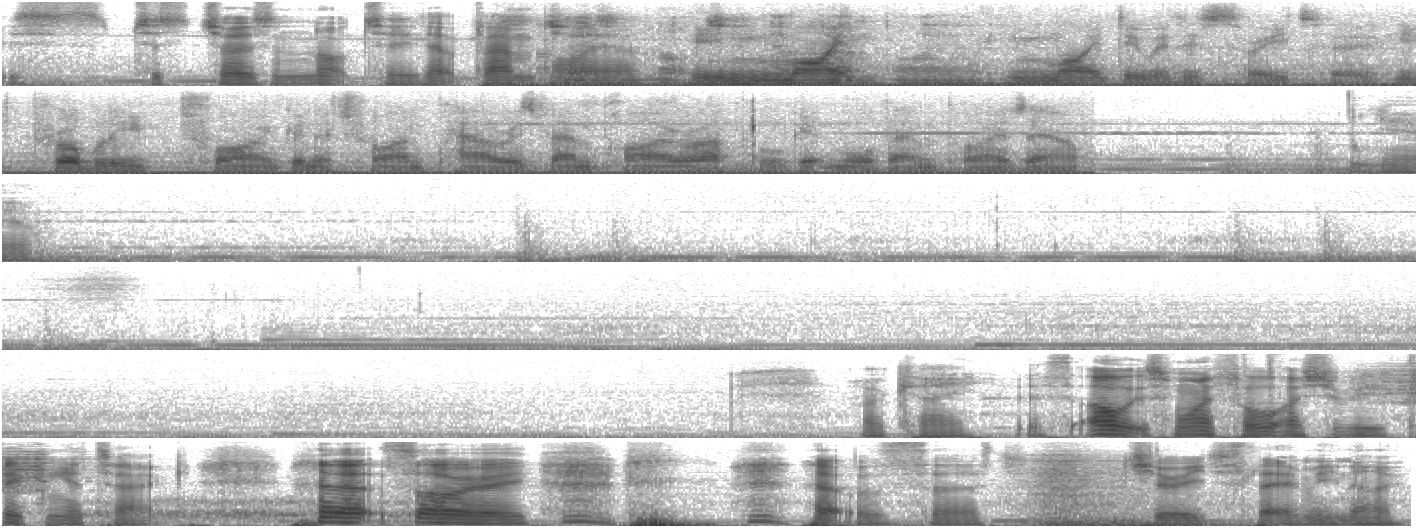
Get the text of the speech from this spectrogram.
he's just chosen not to, that vampire. He to, might- vampire. He might do with his 3-2. He's probably trying, going to try and power his vampire up or get more vampires out. Yeah. Okay. Oh, it's my fault. I should be clicking attack. Sorry. that was uh, Chewy just letting me know.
